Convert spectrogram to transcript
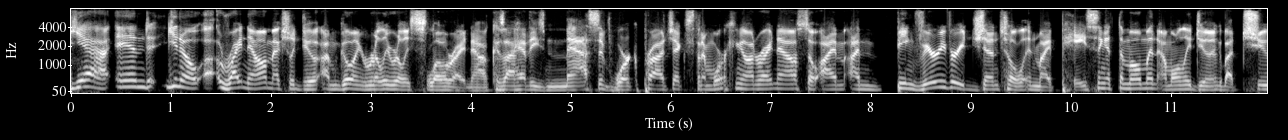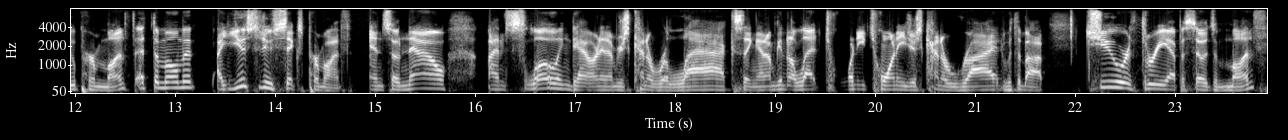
Yeah, and you know, uh, right now I'm actually do I'm going really really slow right now because I have these massive work projects that I'm working on right now. So I'm I'm being very very gentle in my pacing at the moment. I'm only doing about 2 per month at the moment. I used to do 6 per month. And so now I'm slowing down and I'm just kind of relaxing and I'm going to let 2020 just kind of ride with about 2 or 3 episodes a month.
